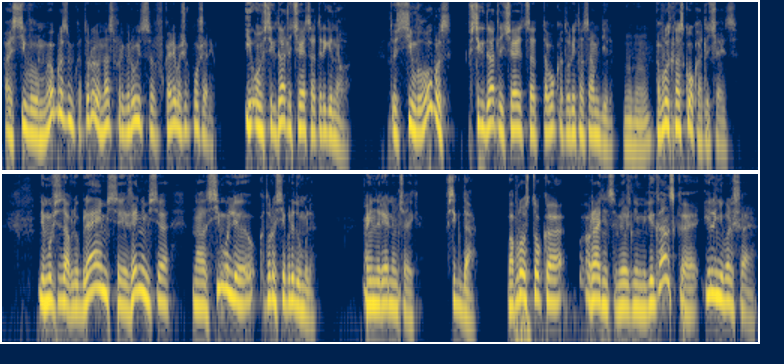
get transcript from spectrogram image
а с символом и образом, который у нас формируется в коре больших полушарий. И он всегда отличается от оригинала. То есть символ-образ всегда отличается от того, который есть на самом деле. Угу. Вопрос, насколько отличается. И мы всегда влюбляемся и женимся на символе, который себе придумали, а не на реальном человеке. Всегда. Вопрос только, разница между ними гигантская или небольшая?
